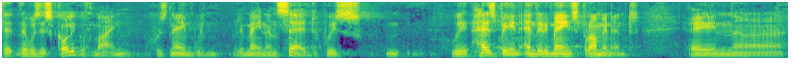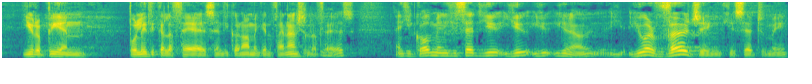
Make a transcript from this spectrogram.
th there was this colleague of mine, whose name will remain unsaid, who is who has been and remains prominent in uh, European political affairs and economic and financial affairs. And he called me and he said, you, you, you, you know, you are verging, he said to me,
